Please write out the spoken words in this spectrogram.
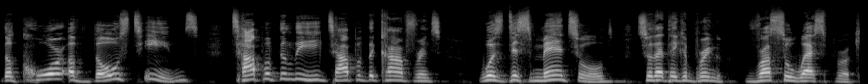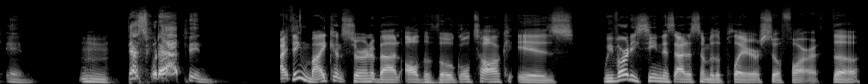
the core of those teams, top of the league, top of the conference, was dismantled so that they could bring Russell Westbrook in. Mm. That's what happened. I think my concern about all the Vogel talk is we've already seen this out of some of the players so far. The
